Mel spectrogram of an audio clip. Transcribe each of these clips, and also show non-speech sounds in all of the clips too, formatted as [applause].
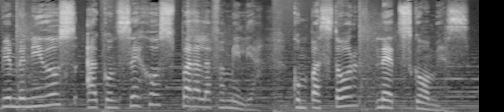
Bienvenidos a Consejos para la Familia con Pastor Nets Gómez.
